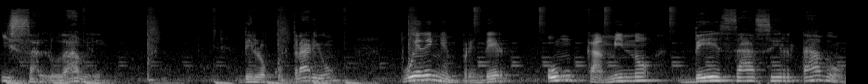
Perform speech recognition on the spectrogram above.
y saludable. De lo contrario, pueden emprender un camino desacertado.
